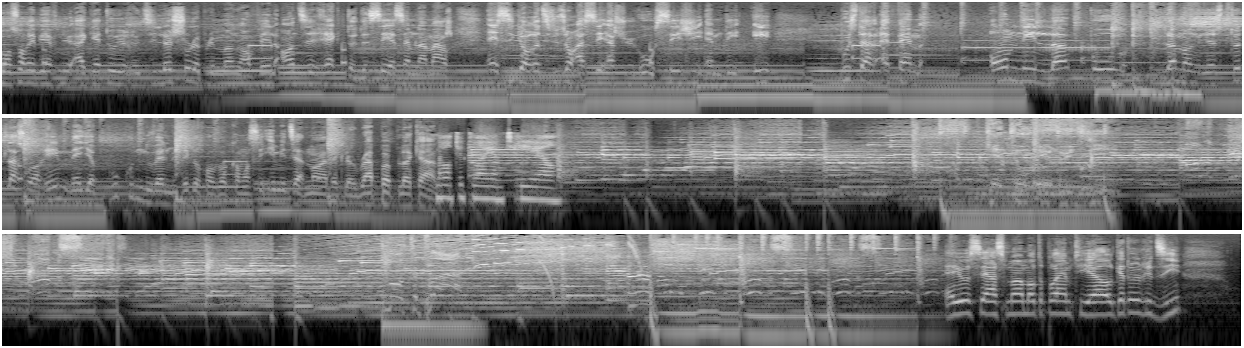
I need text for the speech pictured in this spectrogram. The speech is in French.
Bonsoir et bienvenue à Ghetto Érudit, le show le plus mong en ville, en direct de CSM La Marge, ainsi qu'en rediffusion à CHUO, CJMD et Booster FM. On est là pour le Mongnus toute la soirée, mais il y a beaucoup de nouvelles musiques, donc on va commencer immédiatement avec le wrap-up local. Multiply MTL. Ghetto érudit. C'est Asma, Multiply MTL, Ghetto.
